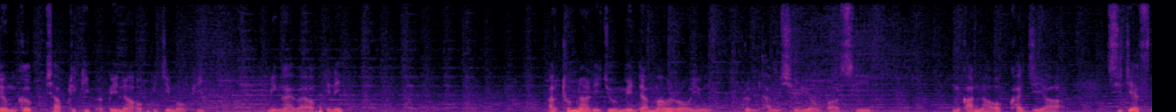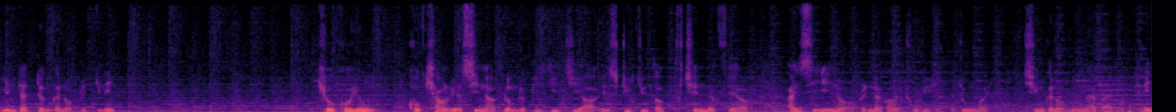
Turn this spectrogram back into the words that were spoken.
dem gup chap tikip abina opiji mo phi mingai ba opini Aktumnariju Mintamang Royung Rimtham Shiryong Pasi Mkana Opkhajia CTF Minta Tengkan Oprikini Kyokoyung Kokchang Riasina Lumlapi Kijia Institute of Chin Affair ICE no Brindagang Turi Adungwai Shinkan Opmingai Bai Opkini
